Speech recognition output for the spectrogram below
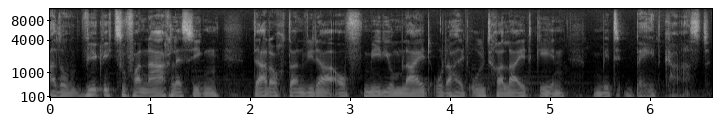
also wirklich zu vernachlässigen, da doch dann wieder auf Medium Light oder halt Ultra Light gehen mit Baitcast.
